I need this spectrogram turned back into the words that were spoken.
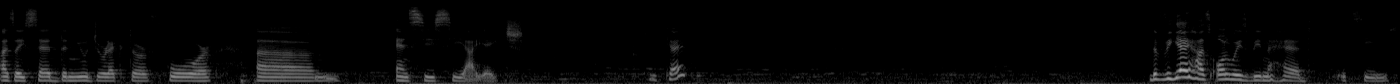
as I said, the new director for um, NCCIH. Okay? The VA has always been ahead, it seems.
